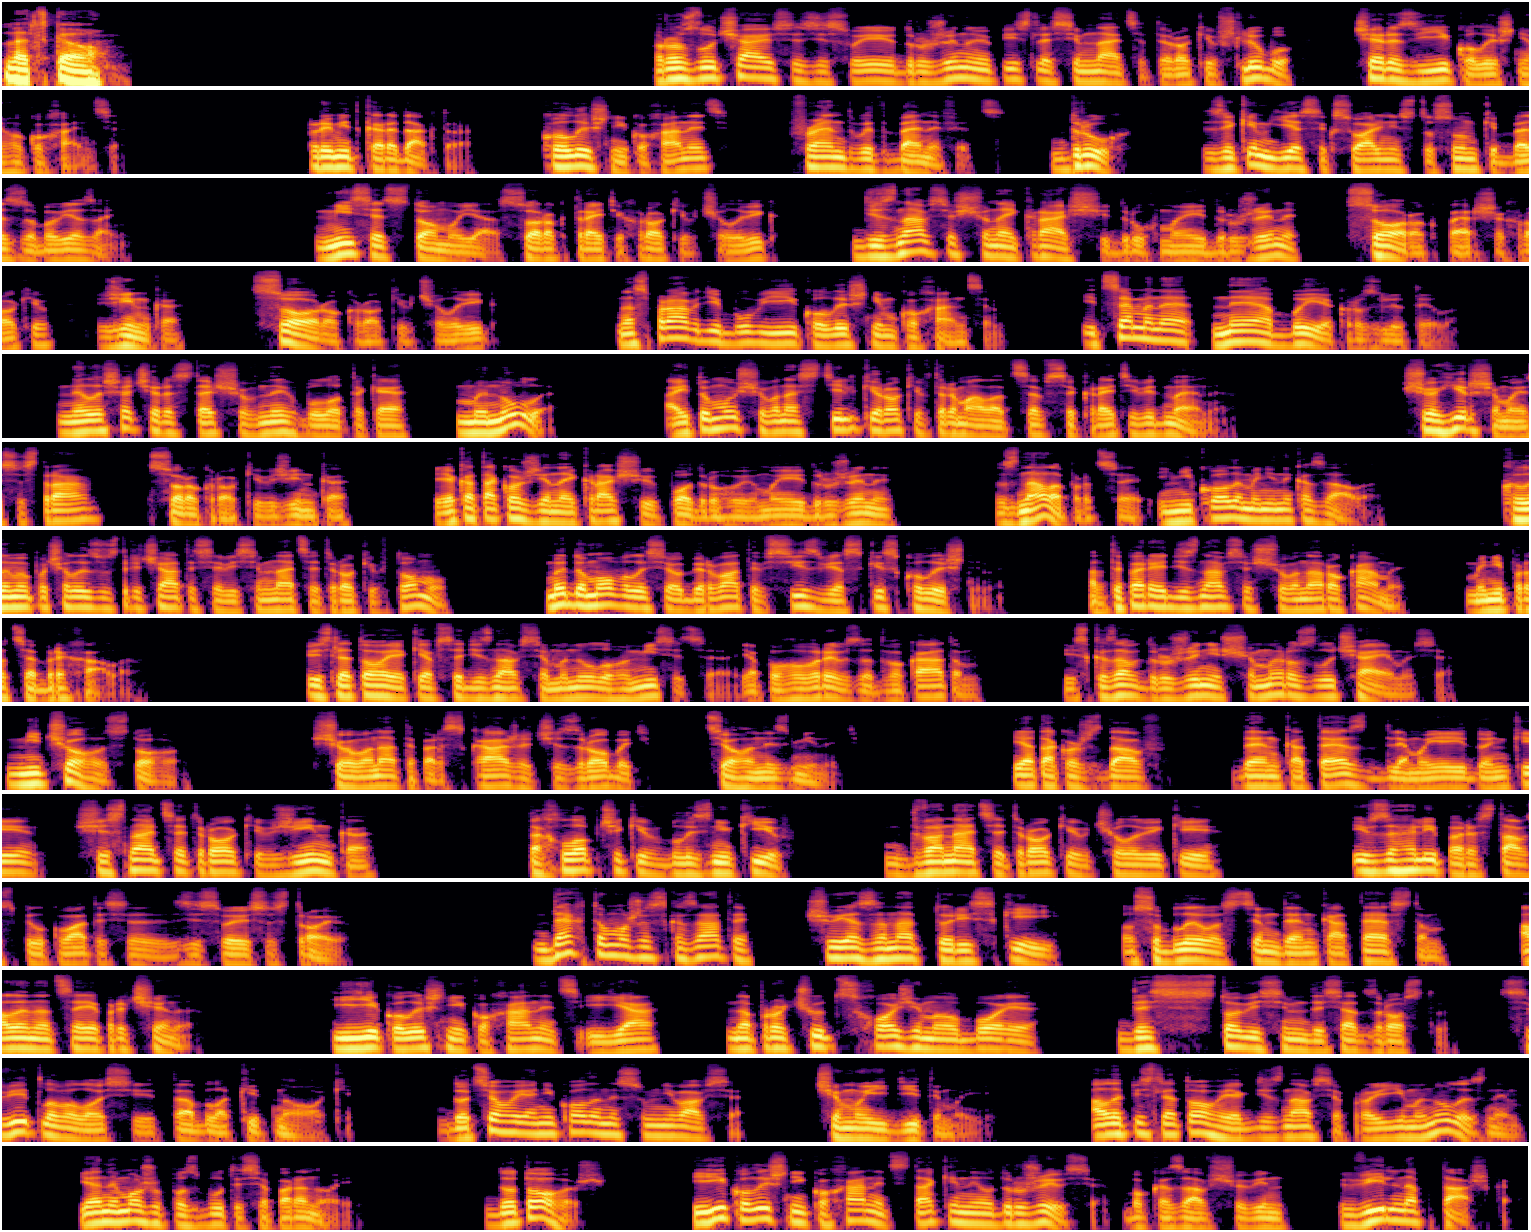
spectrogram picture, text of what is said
Let's go. Розлучаюся зі своєю дружиною після 17 років шлюбу через її колишнього коханця. Примітка редактора. Колишній коханець friend with benefits, друг, з яким є сексуальні стосунки без зобов'язань. Місяць тому я, 43 років чоловік, дізнався, що найкращий друг моєї дружини, 41 років, жінка, 40 років чоловік, насправді був її колишнім коханцем. І це мене неабияк розлютило. Не лише через те, що в них було таке минуле, а й тому, що вона стільки років тримала це в секреті від мене. Що гірше, моя сестра, 40 років жінка, яка також є найкращою подругою моєї дружини, знала про це і ніколи мені не казала. Коли ми почали зустрічатися 18 років тому, ми домовилися обірвати всі зв'язки з колишніми. А тепер я дізнався, що вона роками мені про це брехала. Після того, як я все дізнався минулого місяця, я поговорив з адвокатом і сказав дружині, що ми розлучаємося. Нічого з того, що вона тепер скаже чи зробить, цього не змінить. Я також здав ДНК-тест для моєї доньки 16 років жінка та хлопчиків-близнюків 12 років чоловіки, і взагалі перестав спілкуватися зі своєю сестрою. Дехто може сказати, що я занадто різкий, особливо з цим ДНК-тестом, але на це є причина. Її колишній коханець і я напрочуд схожі ми обоє десь 180 зросту, світловолосі та блакитноокі. До цього я ніколи не сумнівався, чи мої діти мої. Але після того, як дізнався про її минуле з ним, я не можу позбутися параної. До того ж, її колишній коханець так і не одружився, бо казав, що він вільна пташка.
